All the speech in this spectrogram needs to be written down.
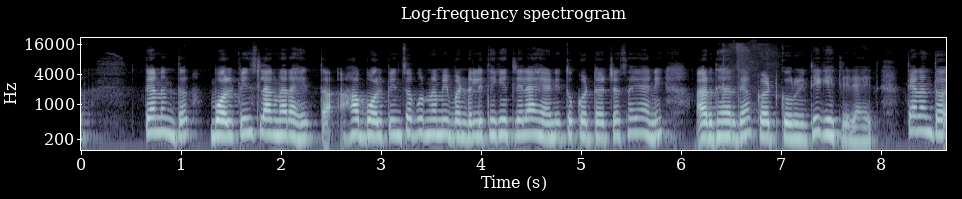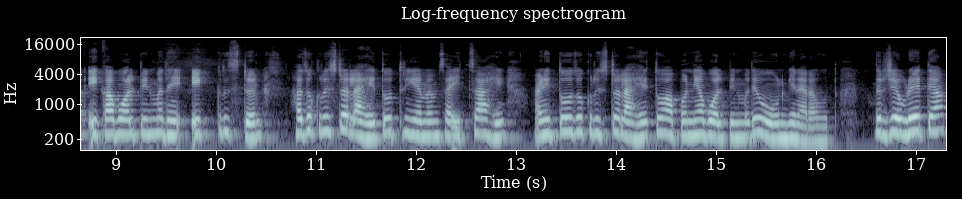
त्यानंतर बॉल पिन्स लागणार आहेत. तर हा बॉलपिनचा पूर्ण मी बंडल इथे घेतलेला आहे आणि तो कटरच्या सहाय्याने अर्ध्या अर्ध्या कट करून इथे घेतलेले आहेत. त्यानंतर एका बॉलपिनमध्ये एक क्रिस्टल हा जो क्रिस्टल आहे तो थ्री एम एम साईजचा आहे आणि तो जो क्रिस्टल आहे तो आपण या बॉलपिनमध्ये ओवून घेणार आहोत. तर जेवढे त्या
